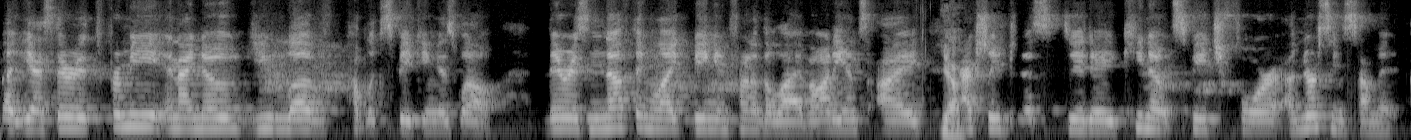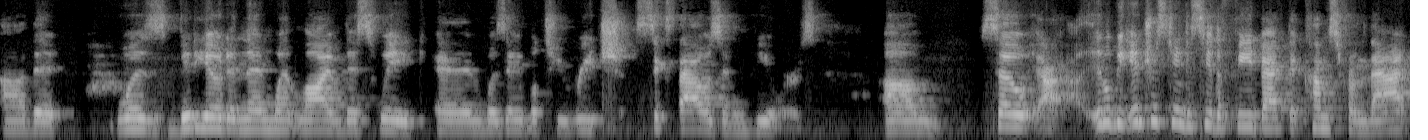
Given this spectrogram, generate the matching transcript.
but yes, there is for me, and I know you love public speaking as well there is nothing like being in front of the live audience. I yeah. actually just did a keynote speech for a nursing summit uh, that was videoed and then went live this week and was able to reach 6,000 viewers. Um, so uh, it'll be interesting to see the feedback that comes from that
